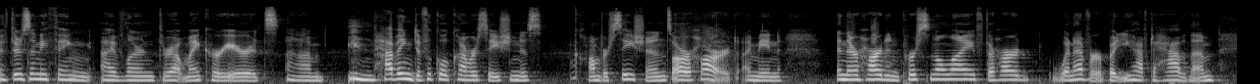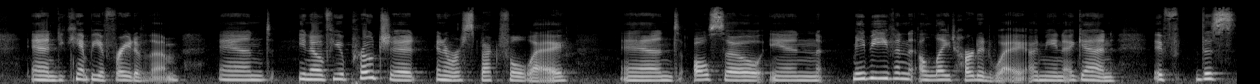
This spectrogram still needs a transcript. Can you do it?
if there's anything I've learned throughout my career, it's um, having difficult conversation is, conversations are hard. I mean, and they're hard in personal life, they're hard whenever, but you have to have them, and you can't be afraid of them. And you know, if you approach it in a respectful way, and also in maybe even a lighthearted way. I mean, again, if this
